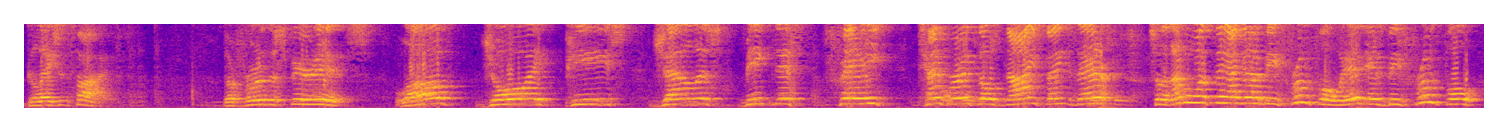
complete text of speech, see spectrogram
Galatians 5. The fruit of the Spirit is love, joy, peace, gentleness, meekness, faith, temperance, those nine things there. So the number one thing I got to be fruitful with is be fruitful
